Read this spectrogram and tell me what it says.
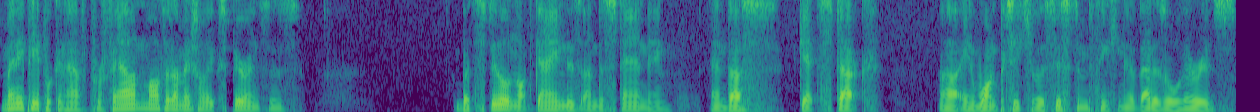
Many people can have profound multidimensional experiences but still not gain this understanding and thus get stuck uh, in one particular system thinking that that is all there is.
